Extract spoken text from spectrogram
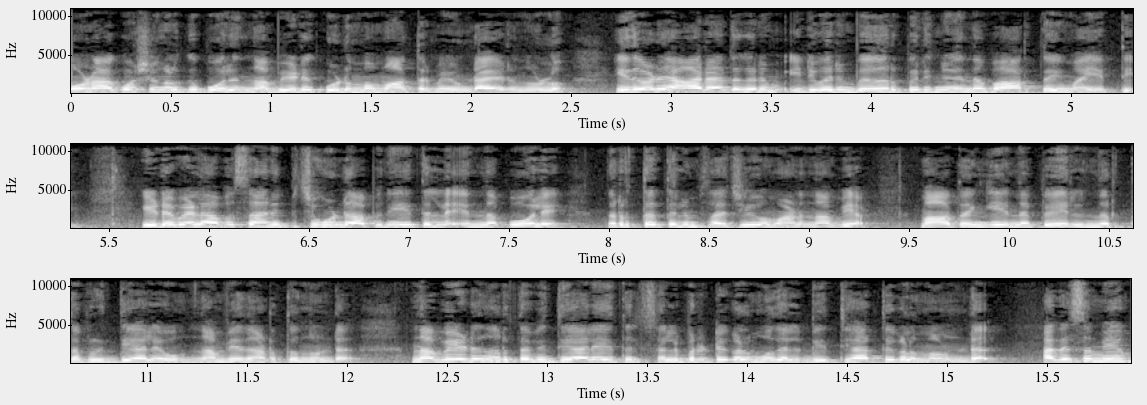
ഓണാഘോഷങ്ങൾക്ക് പോലും നവ്യയുടെ കുടുംബം മാത്രമേ ഉണ്ടായിരുന്നുള്ളൂ. ഇതോടെ ആരാധകരും ഇരുവരും വേർപിരിഞ്ഞു എന്ന വാർത്തയുമായി എത്തി. ഇടവേള അവസാനിപ്പിച്ചുകൊണ്ട് അഭിനയത്തിൽ എന്ന പോലെ നൃത്തത്തിലും സജീവമാണ് നവ്യ. മാതങ്കി എന്ന പേരിൽ നൃത്ത വിദ്യാലയവും നവ്യ നടത്തുന്നുണ്ട്. നവ്യയുടെ നൃത്ത വിദ്യാലയത്തിൽ സെലിബ്രിറ്റികൾ മുതൽ വിദ്യാർത്ഥികളും ഉണ്ട്. അതേസമയം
